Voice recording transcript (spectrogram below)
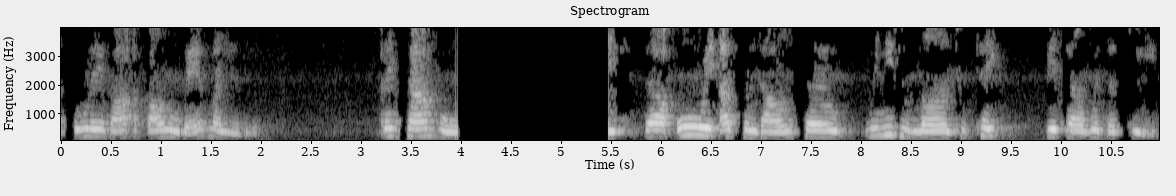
အစိုးရကအကောင်းလို့ပဲမှတ်ယူသည် An example there are always ups and downs, so we need to learn to take bitter with the sweet.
